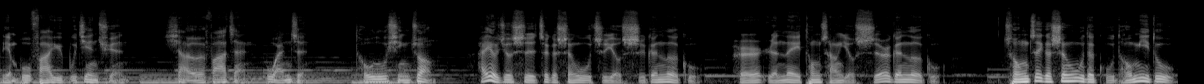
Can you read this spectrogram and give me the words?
脸部发育不健全、下颚发展不完整、头颅形状，还有就是这个生物只有十根肋骨，而人类通常有十二根肋骨。从这个生物的骨头密度，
